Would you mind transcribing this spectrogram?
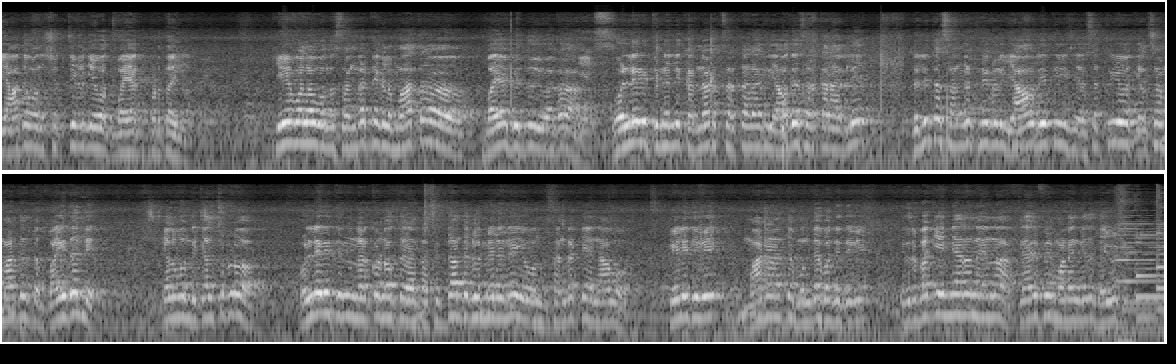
ಯಾವುದೇ ಒಂದು ಶಕ್ತಿಗಳಿಗೆ ಇವತ್ತು ಭಯ ಪಡ್ತಾ ಇಲ್ಲ. ಕೇವಲ ಒಂದು ಸಂಘಟನೆಗಳು ಮಾತ್ರ ಭಯ ಬಿದ್ದು ಇವಾಗ ಒಳ್ಳೆ ರೀತಿಯಲ್ಲಿ ಕರ್ನಾಟಕ ಸರ್ಕಾರ ಆಗಲಿ ಯಾವುದೇ ಸರ್ಕಾರ ಆಗಲಿ ದಲಿತ ಸಂಘಟನೆಗಳು ಯಾವ ರೀತಿ ಸಕ್ರಿಯವಾಗಿ ಕೆಲಸ ಮಾಡ್ತಾರೆ ಅಂತ ಭಯದಲ್ಲಿ ಕೆಲವೊಂದು ಕೆಲಸಗಳು ಒಳ್ಳೆ ರೀತಿಯಿಂದ ನಡ್ಕೊಂಡು ಹೋಗ್ತಾ ಅಂತ ಸಿದ್ಧಾಂತಗಳ ಮೇಲೇ ಈ ಒಂದು ಸಂಘಟನೆ ನಾವು ಕೇಳಿದ್ದೀವಿ, ಮಾಡೋಣಂತೆ, ಮುಂದೆ ಬಂದಿದ್ದೀವಿ. ಇದ್ರ ಬಗ್ಗೆ ಇನ್ಯಾರನ್ನ ಕ್ಲಾರಿಫೈ ಮಾಡೋಂಗಿದ್ರೆ ದಯವಿಟ್ಟು.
